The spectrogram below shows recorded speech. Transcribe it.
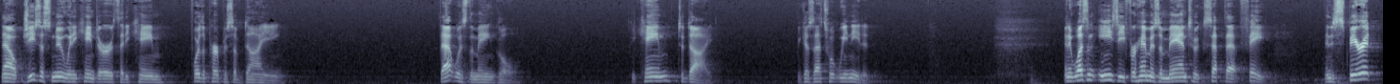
Now, Jesus knew when he came to earth that he came for the purpose of dying. That was the main goal. He came to die because that's what we needed. And it wasn't easy for him as a man to accept that fate. In his spirit,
